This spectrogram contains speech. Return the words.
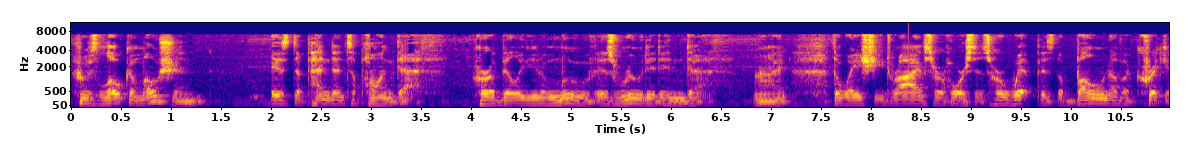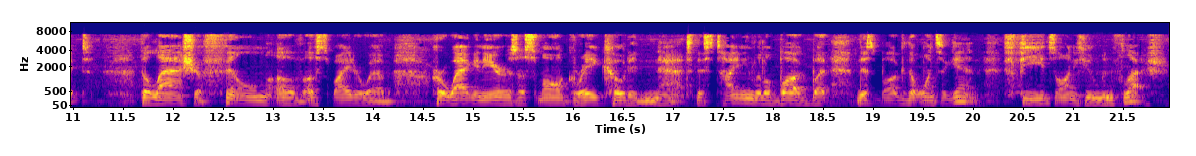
whose locomotion is dependent upon death. Her ability to move is rooted in death. Right? The way she drives her horses, her whip is the bone of a cricket, the lash a film of, of spiderweb. Her wagoner is a small gray-coated gnat, this tiny little bug, but this bug that once again feeds on human flesh.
